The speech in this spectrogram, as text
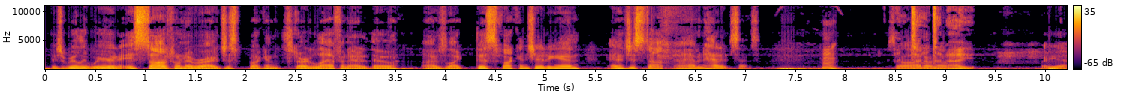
it was really weird. It stopped whenever I just fucking started laughing at it though. I was like, this fucking shit again, and it just stopped. And I haven't had it since. Hmm. So I don't know. tonight. But yeah,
